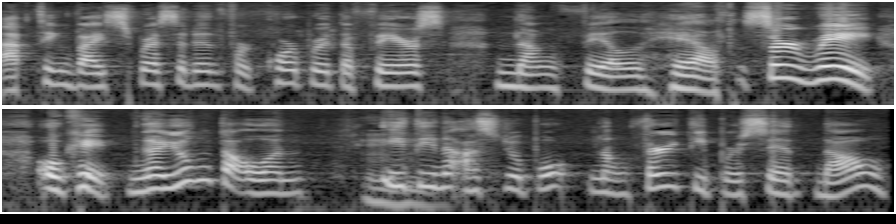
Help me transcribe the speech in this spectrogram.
Acting Vice President for Corporate Affairs ng PhilHealth. Sir Ray, okay, ngayong taon, itinaas nyo po ng 30% daw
